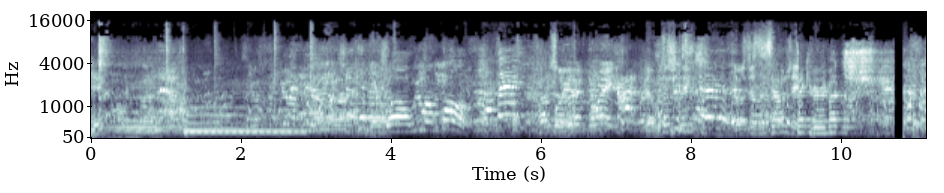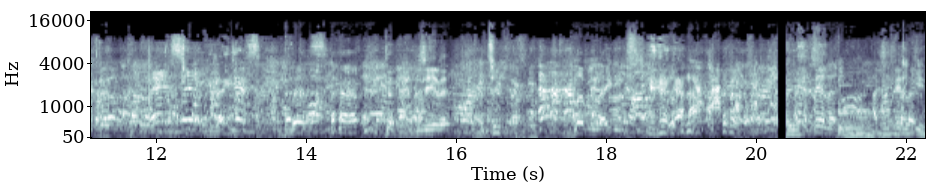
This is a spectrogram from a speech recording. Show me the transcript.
you. That was just, that was just a sound check. Thank you very much. Did you hear that? The two lovely ladies. I can feel it. I can feel Thank it. You.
